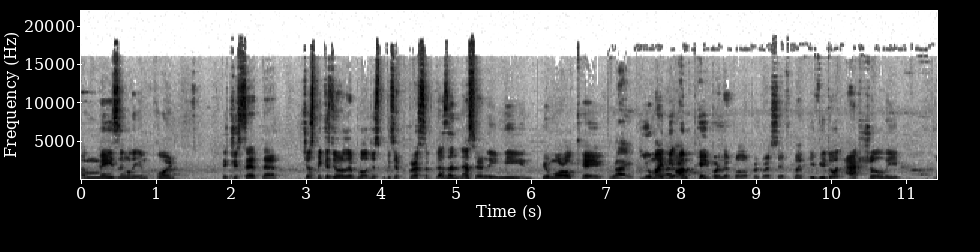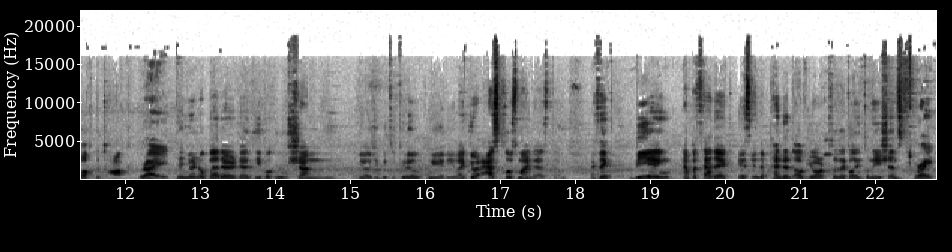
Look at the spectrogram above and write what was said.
amazingly important that you said that just because you're liberal, just because you're progressive, doesn't necessarily mean you're more okay. Right. You might be on paper liberal or progressive, but if you don't actually walk the talk, Right. then you're no better than people who shun the LGBTQ community. Like you're as close-minded as them. I think being empathetic is independent of your political inclinations, Right.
